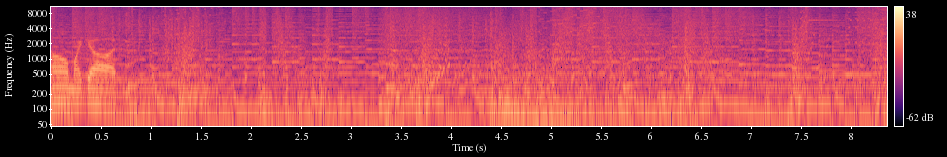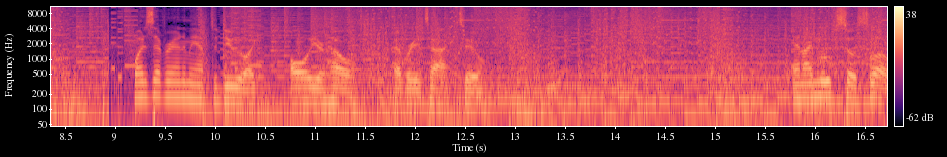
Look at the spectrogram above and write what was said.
Oh my god. Why does every enemy have to do, like, all your health every attack, too? And I move so slow.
